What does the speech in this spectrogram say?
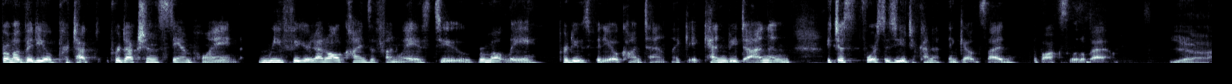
from a video product, production standpoint, we figured out all kinds of fun ways to remotely produce video content. Like it can be done, and it just forces you to kind of think outside the box a little bit. Yeah,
